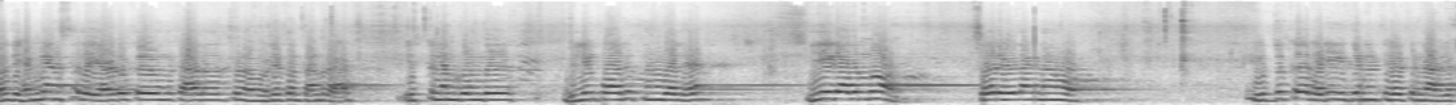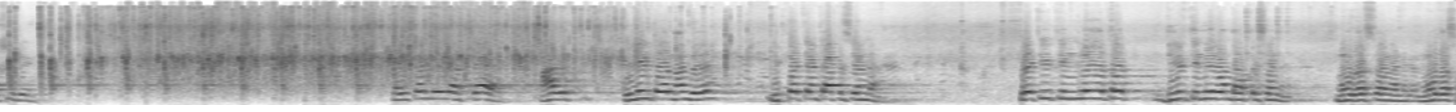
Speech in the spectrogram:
ಒಂದು ಹೆಮ್ಮೆ ಅನಿಸ್ತದೆ. ಎರಡು ಕೈ ಒಂದು ಕಾಲ ಹೊಡಿಯತ್ತಂತಂದ್ರ ಇಷ್ಟು ನಮ್ಗೊಂದು ವಿಲಿಯಂ ಪವರ್ ಇತ್ತು ನಮ್ಗಲ್ಲಿ ಅದನ್ನು ಸರ್ ಹೇಳ್ದಂಗೆ ನಾವು ಯುದ್ಧಕ್ಕೆ ರೆಡಿ ಇದ್ದೇನೆ ಅಂತ ಹೇಳ್ತೀನಿ ನಾನು ಆಕ್ಚುಲಿ ಕೈಕೊಂಡಿಲ್ಲ ಅಷ್ಟೇ. ಆದ್ರೆ ವಿಲಿಯಂ ಪವರ್ ನಂದು ಇಪ್ಪತ್ತೆಂಟು ಆಪರೇಷನ್ ಪ್ರತಿ ತಿಂಗಳು ಅಥವಾ ದೀಡ್ ತಿಂಗಳಿಗೆ ಒಂದು ಆಪರೇಷನ್ ಮೂರು ವರ್ಷ ನನಗೆ, ಮೂರು ವರ್ಷ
